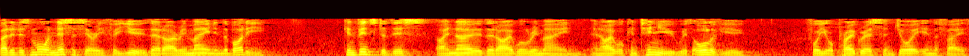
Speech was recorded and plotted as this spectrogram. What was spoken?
but it is more necessary for you that I remain in the body. Convinced of this, I know that I will remain, and I will continue with all of you for your progress and joy in the faith,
